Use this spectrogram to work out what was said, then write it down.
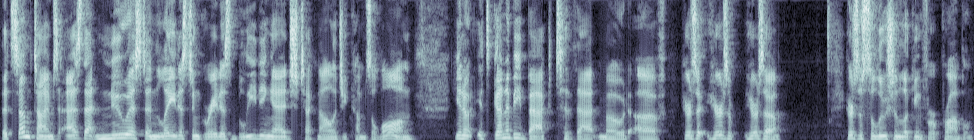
that sometimes as that newest and latest and greatest bleeding edge technology comes along you know, it's going to be back to that mode of here's a here's a here's a here's a solution looking for a problem.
